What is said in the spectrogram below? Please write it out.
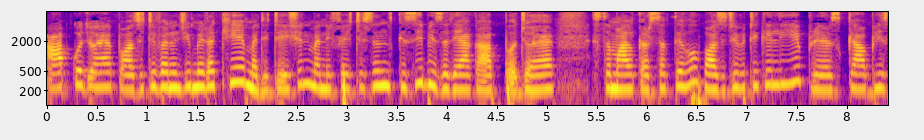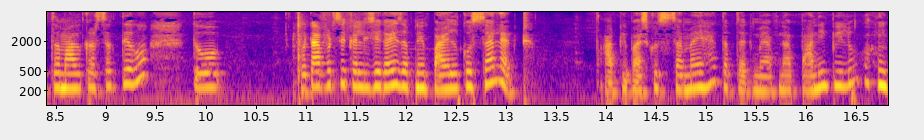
आपको जो है पॉजिटिव एनर्जी में रखिए मेडिटेशन मैनिफेस्टेशन किसी भी ज़रिया का आप जो है इस्तेमाल कर सकते हो पॉजिटिविटी के लिए प्रेयर्स का भी इस्तेमाल कर सकते हो. तो फटाफट से कर लीजिएगा इस अपने पाइल को सेलेक्ट आपके पास कुछ समय है, तब तक मैं अपना पानी पी लूँ।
